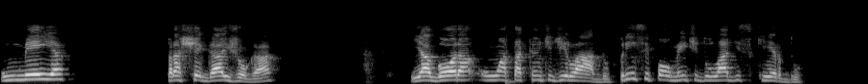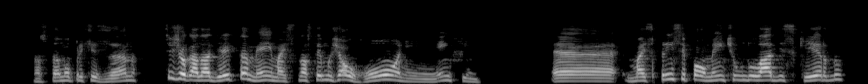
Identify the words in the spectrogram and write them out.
um meia para chegar e jogar, e agora um atacante de lado, principalmente do lado esquerdo. Nós estamos precisando. Se jogar do lado direito também, mas nós temos já o Rony, enfim. É, mas principalmente um do lado esquerdo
